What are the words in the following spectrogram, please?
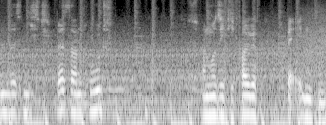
Wenn es nicht besser tut, dann muss ich die Folge beenden.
